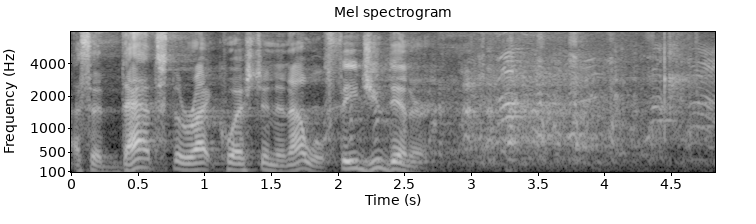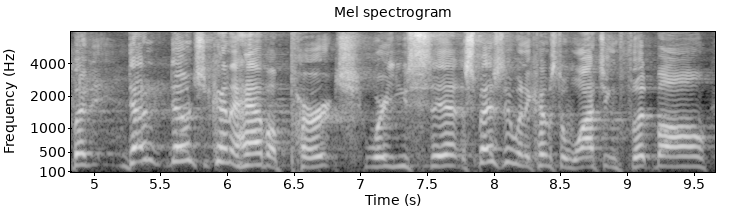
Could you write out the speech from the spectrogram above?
I said, That's the right question, and I will feed you dinner. But don't, don't you kind of have a perch where you sit, especially when it comes to watching football,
